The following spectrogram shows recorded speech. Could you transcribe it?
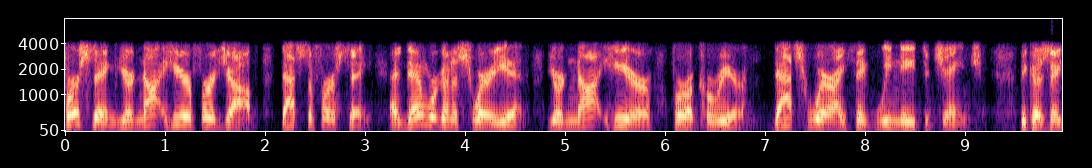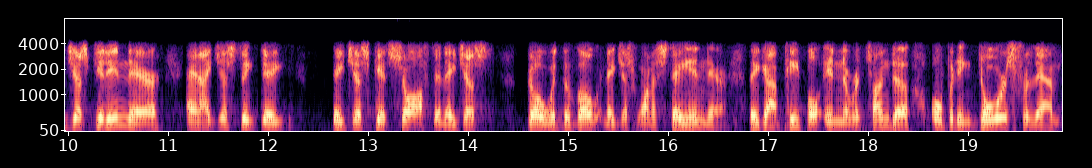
first thing, you're not here for a job. That's the first thing, and then we're going to swear you in. You're not here for a career. That's where I think we need to change because they just get in there, and I just think they they just get soft and they just go with the vote and they just want to stay in there. They got people in the rotunda opening doors for them.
